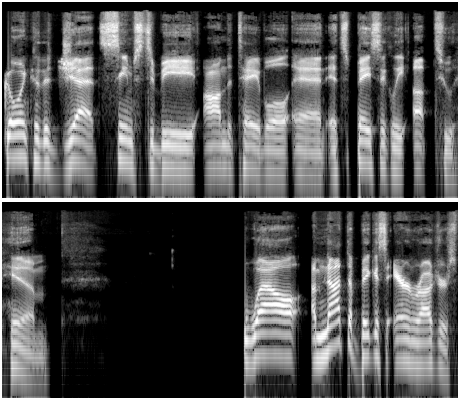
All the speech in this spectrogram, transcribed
going to the Jets seems to be on the table, and it's basically up to him. While I'm not the biggest Aaron Rodgers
